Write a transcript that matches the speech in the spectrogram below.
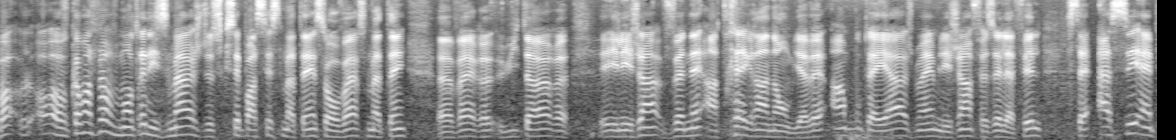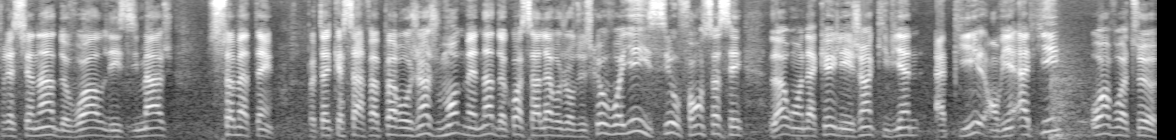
Bon, on commence par vous montrer des images de ce qui s'est passé ce matin. C'est ouvert ce matin euh, vers 8 heures euh, et les gens venaient en très grand nombre. Il y avait embouteillage même, les gens faisaient la file. C'était assez impressionnant de voir les images ce matin. Peut-être que ça a fait peur aux gens. Je vous montre maintenant de quoi ça a l'air aujourd'hui. Ce que vous voyez ici, au fond, ça, c'est là où on accueille les gens qui viennent à pied. On vient à pied ou en voiture.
